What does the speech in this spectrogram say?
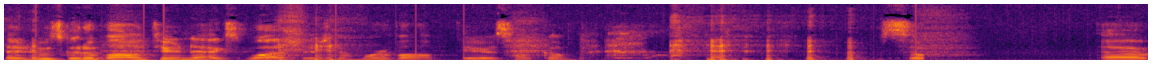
and who's going to volunteer next? What? There's no more volunteers. How come? so, uh,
